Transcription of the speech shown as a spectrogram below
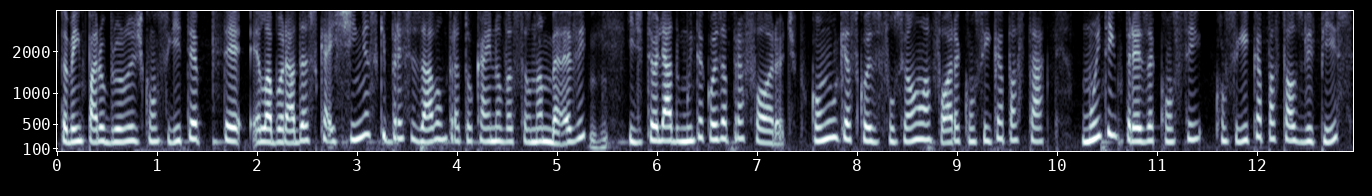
também para o Bruno de conseguir ter, ter elaborado as caixinhas que precisavam para tocar a inovação na Ambev Uhum. e de ter olhado muita coisa para fora, tipo, como que as coisas funcionam lá fora, conseguir capacitar muita empresa, conseguir capacitar os VPs,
